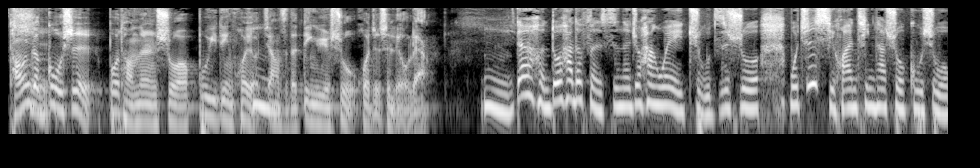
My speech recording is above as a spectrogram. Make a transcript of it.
同一个故事，不同的人说，不一定会有这样子的订阅数或者是流量。嗯，但是很多他的粉丝呢，就捍卫主子说，我就是喜欢听他说故事。我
